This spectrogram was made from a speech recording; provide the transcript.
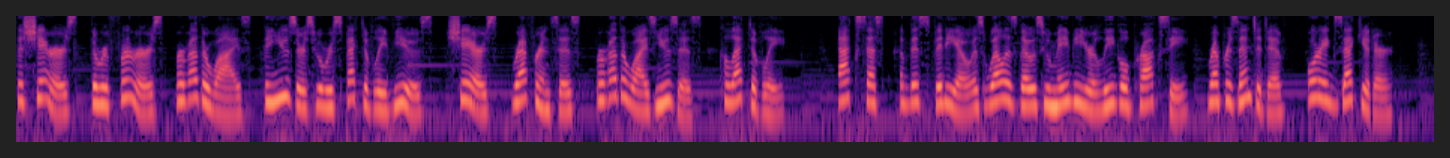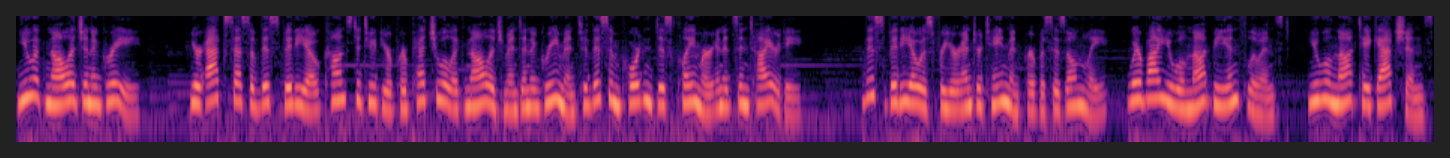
the sharers, the referrers, or otherwise, the users who respectively views, shares, references, or otherwise uses, collectively, access of this video as well as those who may be your legal proxy, representative, or executor. You acknowledge and agree. Your access of this video constitute your perpetual acknowledgement and agreement to this important disclaimer in its entirety. This video is for your entertainment purposes only, whereby you will not be influenced, you will not take actions,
